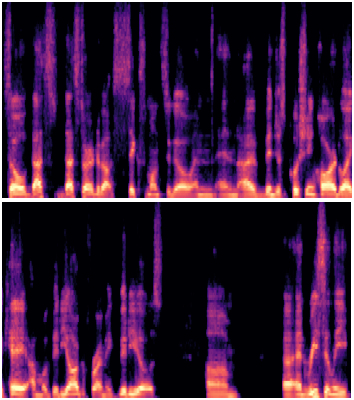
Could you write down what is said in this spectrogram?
So that's that started about six months ago, and and I've been just pushing hard, like, hey, I'm a videographer, I make videos, um, uh, and recently,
